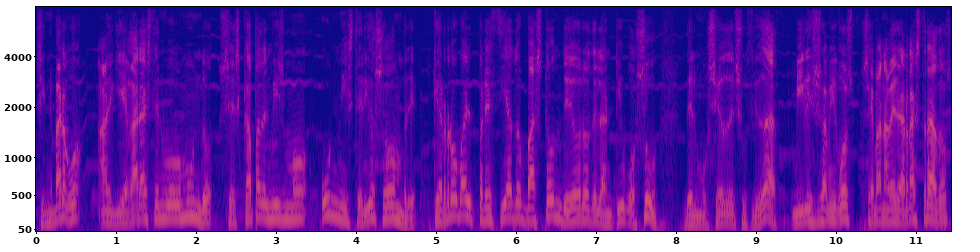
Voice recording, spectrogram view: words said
Sin embargo, al llegar a este nuevo mundo, se escapa del mismo un misterioso hombre que roba el preciado bastón de oro del antiguo Su, del museo de su ciudad. Bill y sus amigos se van a ver arrastrados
